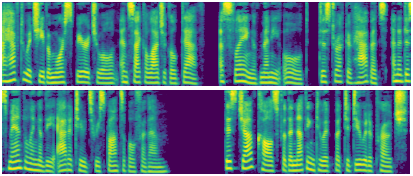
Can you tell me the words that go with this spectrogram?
I have to achieve a more spiritual and psychological death, a slaying of many old, destructive habits, and a dismantling of the attitudes responsible for them. This job calls for the nothing to it but to do it approach.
